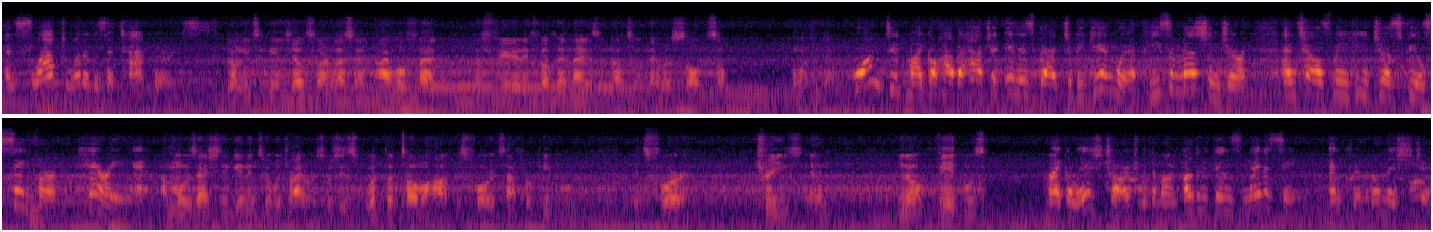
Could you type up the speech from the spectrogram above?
and slapped one of his attackers. They don't need to be in jail to learn a lesson. I hope that the fear they felt that night is enough to never assault someone again. Why did Michael have a hatchet in his bag to begin with? He's a messenger and tells me he just feels safer carrying it. I'm always actually getting into it with drivers, which is what the tomahawk is for. It's not for people. It's for trees and, you know, vehicles. Michael is charged with, among other things, menacing and criminal mischief.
